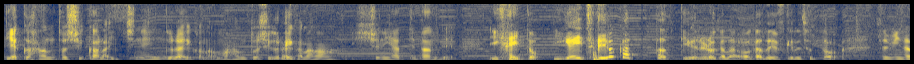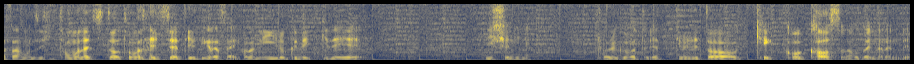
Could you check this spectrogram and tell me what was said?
約半年から1年ぐらいかな。まあ半年ぐらいかな。一緒にやってたんで。意外と意外と良かったって言われるのかな。わかんないですけどちょっとじゃ皆さんもぜひ友達と友達とやってみてください。この26デッキで。一緒にね協力バトルやってみると結構カオスなことになるんで。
